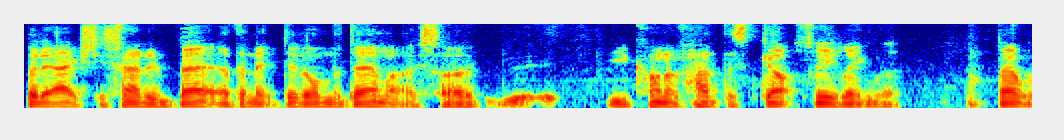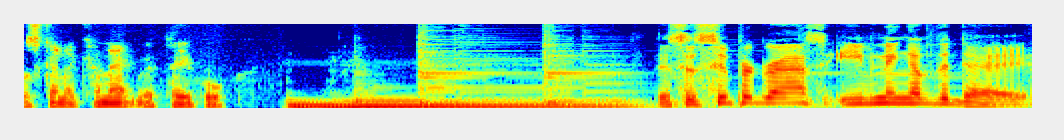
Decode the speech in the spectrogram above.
but it actually sounded better than it did on the demo. So you kind of had this gut feeling that that was going to connect with people. This is Supergrass Evening of the Day.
